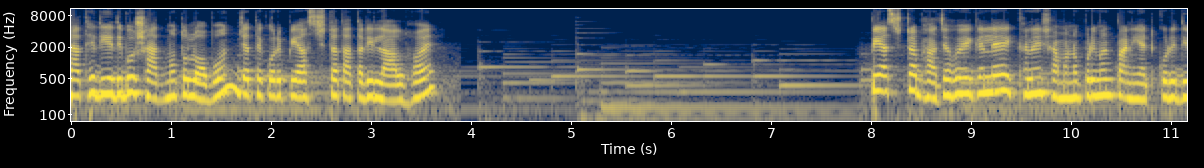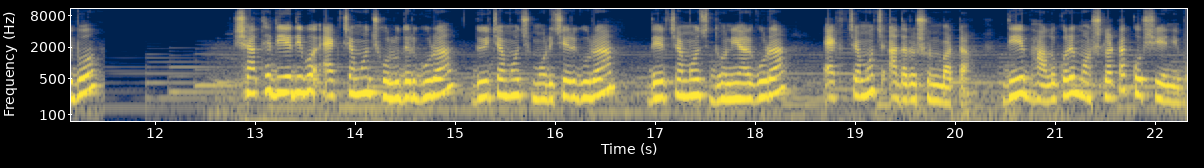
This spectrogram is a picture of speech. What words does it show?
সাথে দিয়ে দিব স্বাদ মতো লবণ যাতে করে পেঁয়াজটা তাড়াতাড়ি লাল হয়। পেঁয়াজটা ভাজা হয়ে গেলে এখানে সামান্য পরিমাণ পানি অ্যাড করে দিব। সাথে দিয়ে দিব এক চামচ হলুদের গুঁড়া, দুই চামচ মরিচের গুঁড়া, দেড় চামচ ধনিয়ার গুঁড়া এক চামচ আদা রসুন বাটা। দিয়ে ভালো করে মশলাটা কষিয়ে নিব।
